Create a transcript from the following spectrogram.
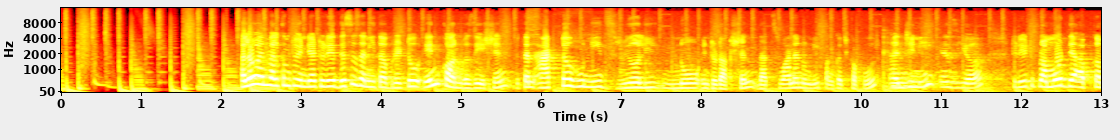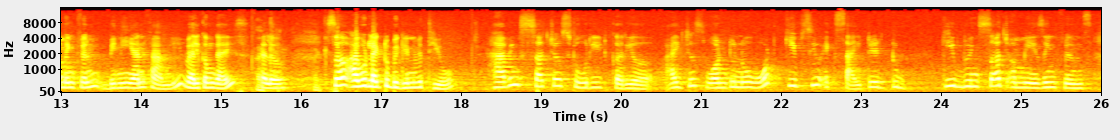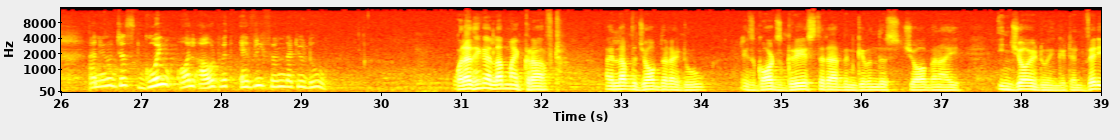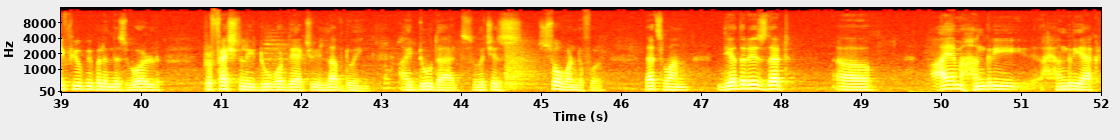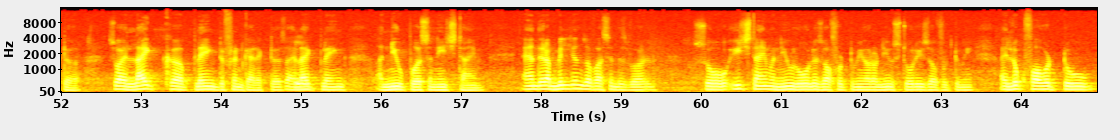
Hello and welcome to India Today. This is Anita Britto in conversation with an actor who needs really no introduction. That's one and only Pankaj Kapoor. Anjini is here today to promote their upcoming film Binny and Family. Welcome, guys. Thank Hello. you. Sir, I would like to begin with you. Having such a storied career, I just want to know what keeps you excited to keep doing such amazing films and you know just going all out with every film that you do. Well, I think I love my craft. I love the job that I do. It's God's grace that I've been given this job and I enjoy doing it. And very few people in this world professionally do what they actually love doing. I do that, which is so wonderful. That's one. The other is that uh, I am a hungry, hungry actor. So I like uh, playing different characters. I like playing a new person each time. And there are millions of us in this world. So each time a new role is offered to me or a new story is offered to me, I look forward to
